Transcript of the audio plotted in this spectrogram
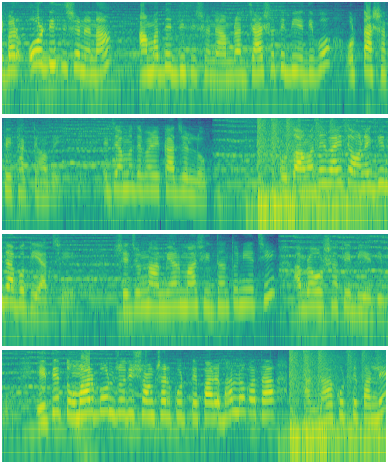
এবার ওর ডিসিশনে না, আমাদের ডিসিশনে আমরা যার সাথে বিয়ে দিব, ওর তার সাথেই থাকতে হবে। এই যে আমাদের বাড়ির কাজের লোক, ও তো আমাদের বাড়িতে অনেকদিন যাবতই আছে। সেজন্য আমি আর মা সিদ্ধান্ত নিয়েছি, আমরা ওর সাথে বিয়ে দিব। এতে তোমার বোন যদি সংসার করতে পারে, ভালো কথা। আর না করতে পারলে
